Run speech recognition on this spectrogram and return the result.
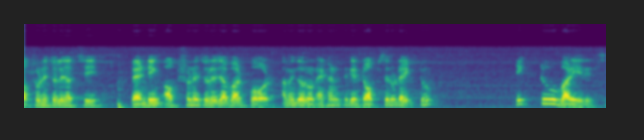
অপশনে চলে যাচ্ছি। ব্যান্ডিং অপশনে চলে যাবার পর আমি ধরুন, এখান থেকে ড্রপ সেলুটা একটু একটু বাড়িয়ে দিচ্ছি।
